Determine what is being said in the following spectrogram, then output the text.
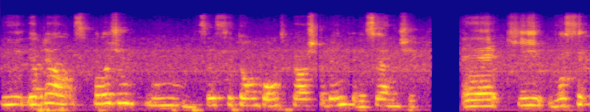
E, Gabriel, você falou de um, um, você citou um ponto que eu acho que é bem interessante, é que você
